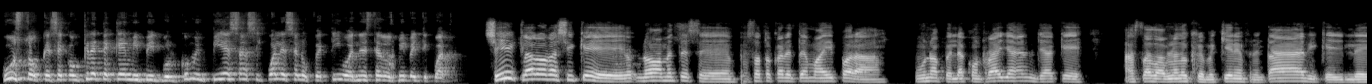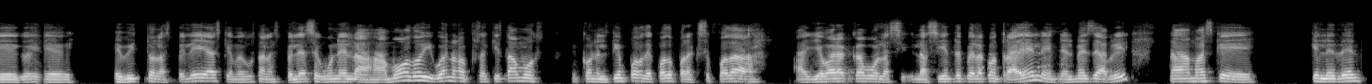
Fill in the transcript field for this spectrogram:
Justo, que se concrete qué, mi Pitbull, ¿cómo empiezas y cuál es el objetivo en este 2024? Sí, claro, ahora sí que nuevamente se empezó a tocar el tema ahí para una pelea con Ryan, ya que ha estado hablando que me quiere enfrentar y que le eh, evito las peleas, que me gustan las peleas según él a, modo y bueno, pues aquí estamos con el tiempo adecuado para que se pueda llevar a cabo la, la siguiente pelea contra él en el mes de abril, nada más que que le den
